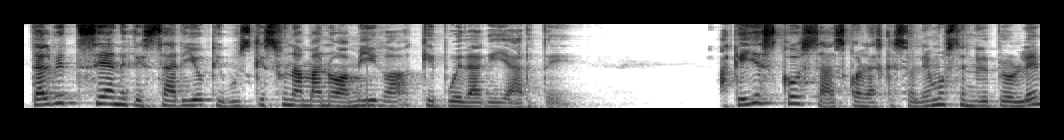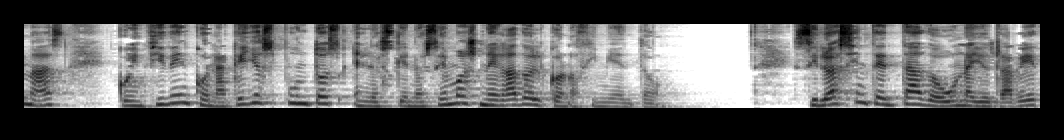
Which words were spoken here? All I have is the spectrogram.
tal vez sea necesario que busques una mano amiga que pueda guiarte. Aquellas cosas con las que solemos tener problemas coinciden con aquellos puntos en los que nos hemos negado el conocimiento. Si lo has intentado una y otra vez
